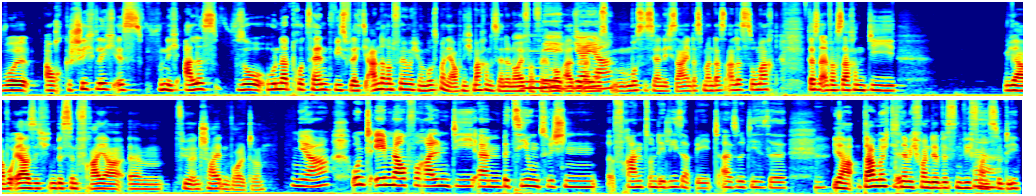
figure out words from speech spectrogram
wohl auch geschichtlich ist nicht alles so 100 Prozent, wie es vielleicht die anderen Filme, ich meine, muss man ja auch nicht machen, das ist ja eine Neuverfilmung, nee, also ja, dann ja. Muss, muss es ja nicht sein, dass man das alles so macht. Das sind einfach Sachen, die ja, wo er sich ein bisschen freier ähm, für entscheiden wollte. Ja, und eben auch vor allem die ähm, Beziehung zwischen Franz und Elisabeth, also diese. Ja, da möchte ich nämlich von dir wissen, wie fandst ja. du die?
